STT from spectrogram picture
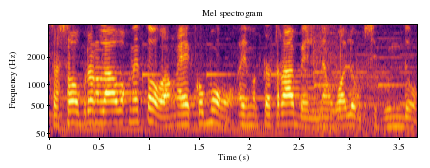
Sa sobrang lawak nito, ang echo mo ay magta-travel ng 8 segundo.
